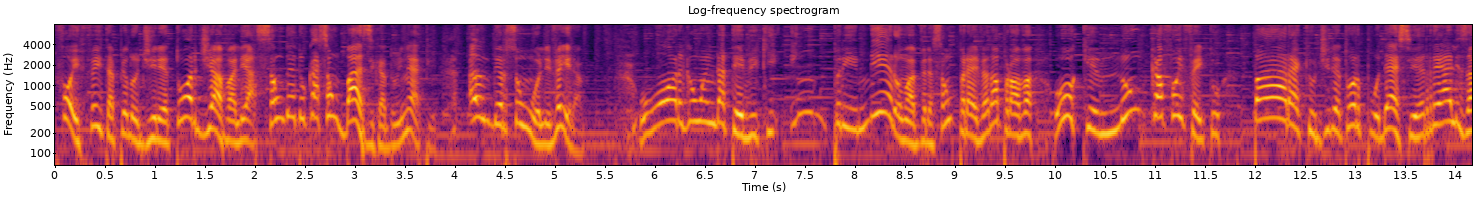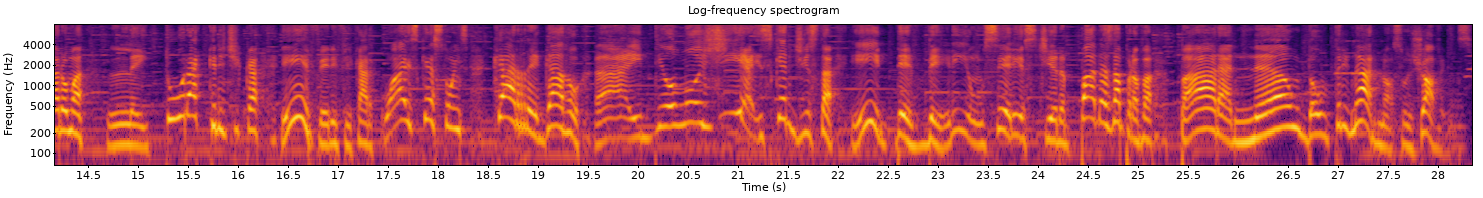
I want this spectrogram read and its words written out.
foi feita pelo diretor de avaliação da educação básica do INEP, Anderson Oliveira. O órgão ainda teve que imprimir uma versão prévia da prova, o que nunca foi feito para que o diretor pudesse realizar uma leitura crítica e verificar quais questões carregavam a ideologia esquerdista e deveriam ser extirpadas da prova para não doutrinar nossos jovens.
